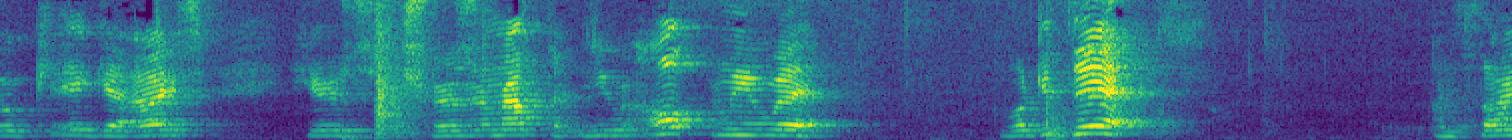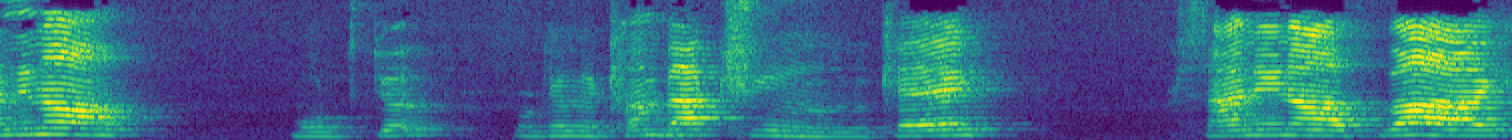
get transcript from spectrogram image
Okay, guys, here's the treasure map that helped me with. Look at this. I'm signing off. We'll go, we're gonna come back soon, okay? Signing off. Bye.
